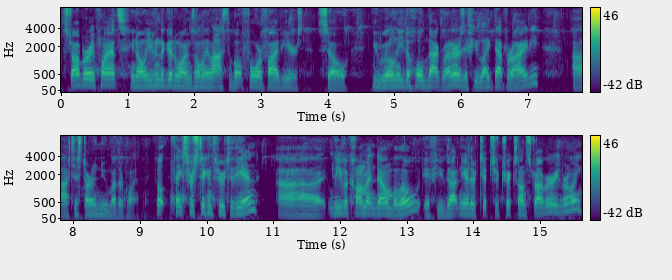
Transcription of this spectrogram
strawberry plants, you know, even the good ones only last about four or five years. So you will need to hold back runners if you like that variety uh, to start a new mother plant. So thanks for sticking through to the end. Uh, leave a comment down below if you got any other tips or tricks on strawberry growing.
